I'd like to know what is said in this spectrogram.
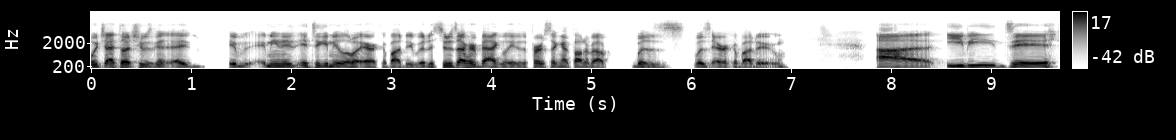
which I thought she was gonna. I, it, I mean, it, it to give me a little Erykah Badu, but as soon as I heard Bag Lady, the first thing I thought about was was Erykah Badu. Uh, Yvie did.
